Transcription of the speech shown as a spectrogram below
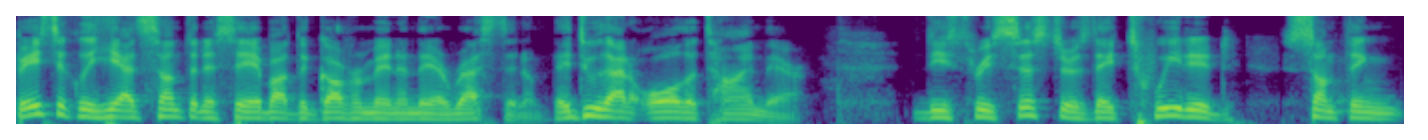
Basically, he had something to say about the government, and they arrested him. They do that all the time there. These three sisters, they tweeted something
